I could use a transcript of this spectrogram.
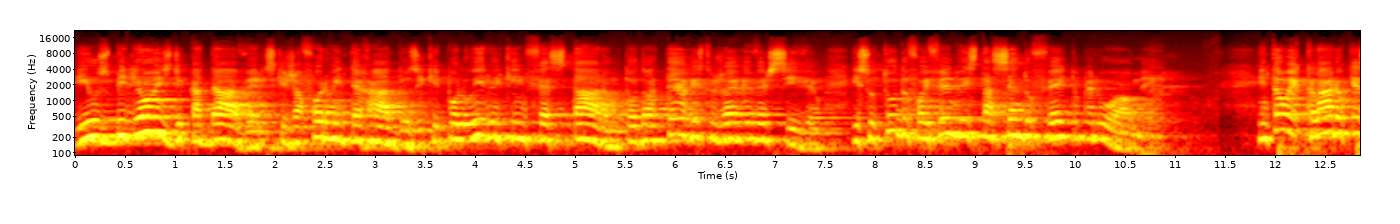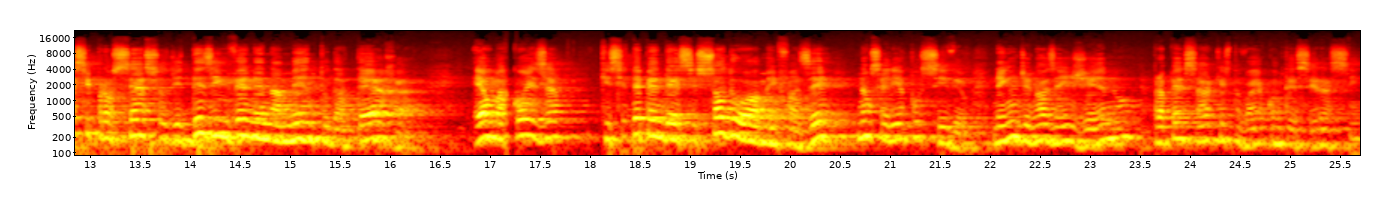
e os bilhões de cadáveres que já foram enterrados e que poluíram e que infestaram toda a terra, isto já é reversível. Isso tudo foi feito e está sendo feito pelo homem. Então é claro que esse processo de desenvenenamento da terra é uma coisa que, se dependesse só do homem fazer, não seria possível. Nenhum de nós é ingênuo para pensar que isto vai acontecer assim.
